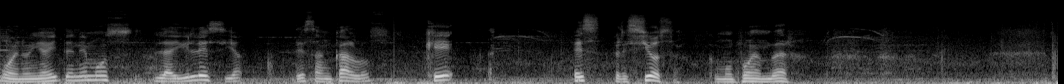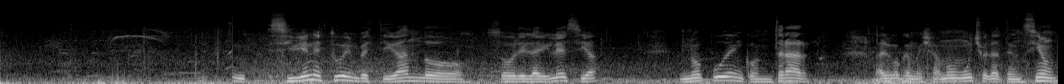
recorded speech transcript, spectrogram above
Bueno, y ahí tenemos la iglesia de San Carlos, que es preciosa, como pueden ver. Si bien estuve investigando sobre la iglesia, no pude encontrar algo que me llamó mucho la atención,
